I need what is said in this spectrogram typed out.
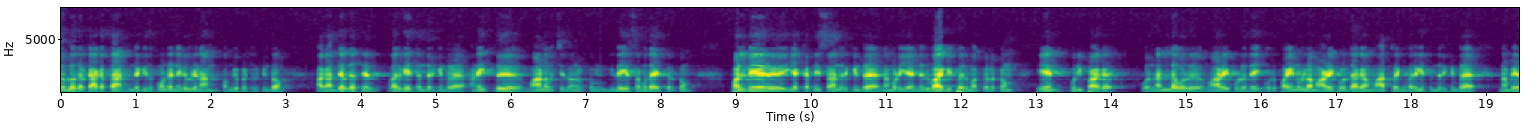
சொல்வதற்காகத்தான் இன்றைக்கு இது போன்ற நிகழ்வில் நாம் பங்கு பெற்றிருக்கின்றோம். ஆக அந்த விதத்தில் வருகை தந்திருக்கின்ற அனைத்து மாணவ செல்வங்களுக்கும் இளைய சமுதாயத்திற்கும் பல்வேறு இயக்கத்தை சார்ந்திருக்கின்ற நம்முடைய நிர்வாகி பெருமக்களுக்கும் ஏன் குறிப்பாக ஒரு நல்ல ஒரு மாழை பொழுதை ஒரு பயனுள்ள மாழை பொழுதாக மாற்ற இங்கே வருகை தந்திருக்கின்ற நம்முடைய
